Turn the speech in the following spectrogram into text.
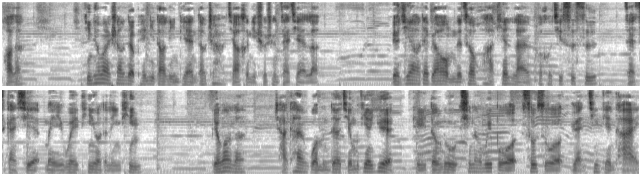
好了，今天晚上的陪你到零点到这儿就要和你说声再见了。远近要代表我们的策划天蓝和后期思思，再次感谢每一位听友的聆听。别忘了查看我们的节目订阅，可以登录新浪微博搜索“远近电台”。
